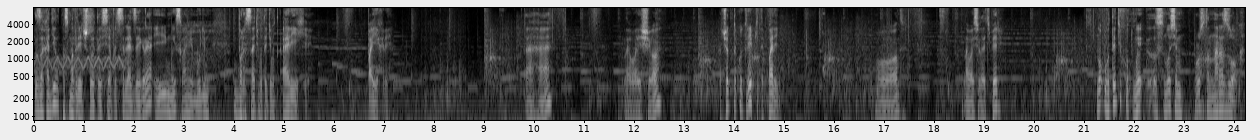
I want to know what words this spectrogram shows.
заходил посмотреть, что это из себя представляет за игра И мы с вами будем бросать вот эти вот орехи. Поехали. Ага. Давай еще. А что ты такой крепкий-то, парень? Вот. Давай сюда теперь. Ну, вот этих вот мы сносим просто на разок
